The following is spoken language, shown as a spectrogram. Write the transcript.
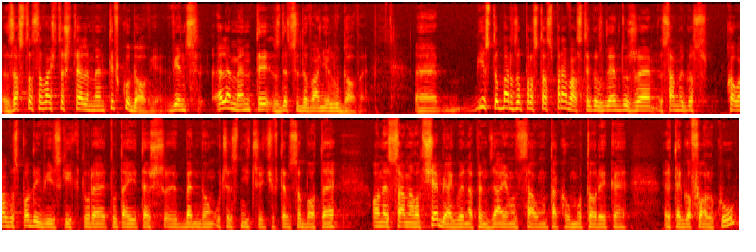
zastosować też te elementy w Kudowie, więc elementy zdecydowanie ludowe. E, Jest to bardzo prosta sprawa z tego względu, że same koła gospodyń wiejskich, które tutaj też e, będą uczestniczyć w tę sobotę, one same od siebie jakby napędzają całą taką motorykę e, tego folku.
